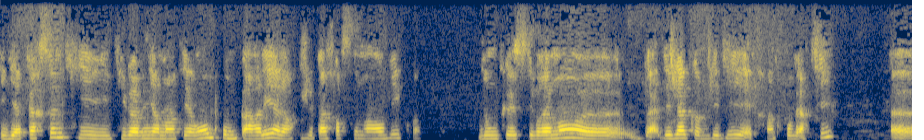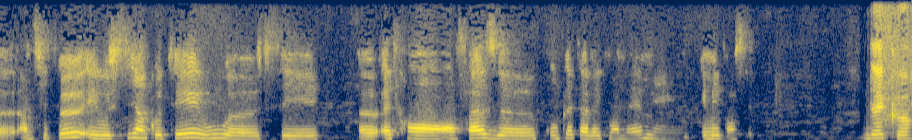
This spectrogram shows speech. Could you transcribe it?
il n'y a personne qui, va venir m'interrompre ou me parler alors que j'ai pas forcément envie. Quoi. Donc, euh, c'est vraiment, euh, bah, déjà, comme j'ai dit, être introverti euh, un petit peu et aussi un côté où c'est être en, phase complète avec moi-même et, et, mes pensées. D'accord.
